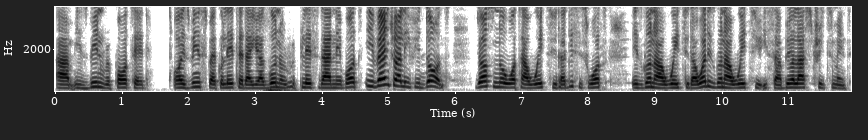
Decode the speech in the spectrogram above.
um is being reported or is being speculated that you are going to replace that name but eventually if you don't just know what awaits you that this is what is going to await you that what is going to await you is abiola's treatment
